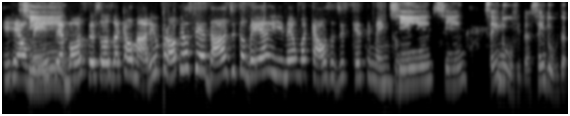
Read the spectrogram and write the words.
que realmente Sim. é bom as pessoas acalmarem. E o próprio ansiedade também é aí, né? Uma causa de esquecimento. Sim, sim, sem dúvida, sem dúvida.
